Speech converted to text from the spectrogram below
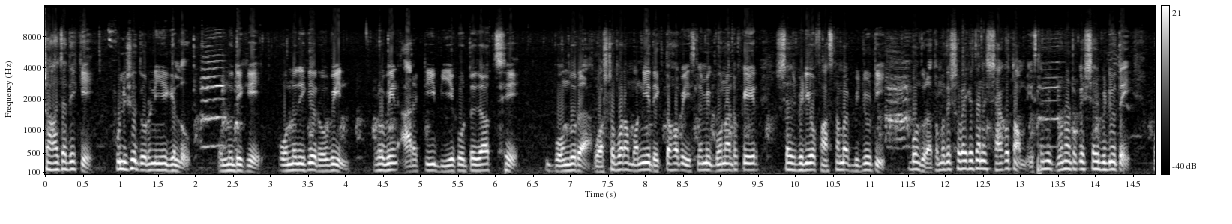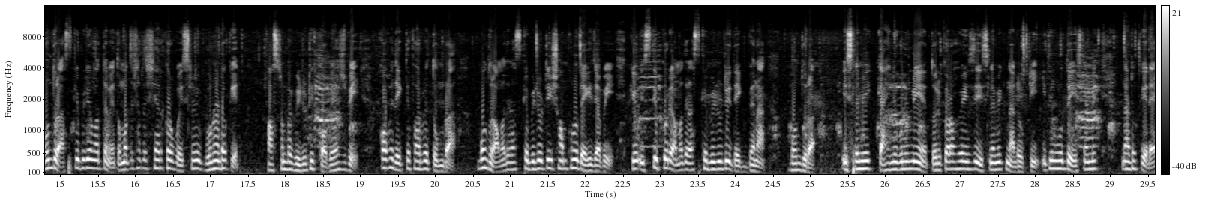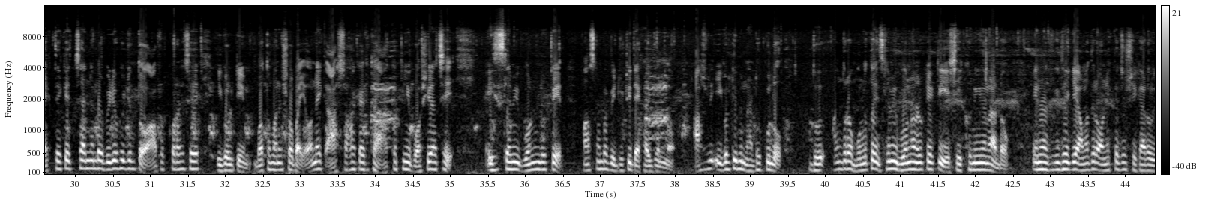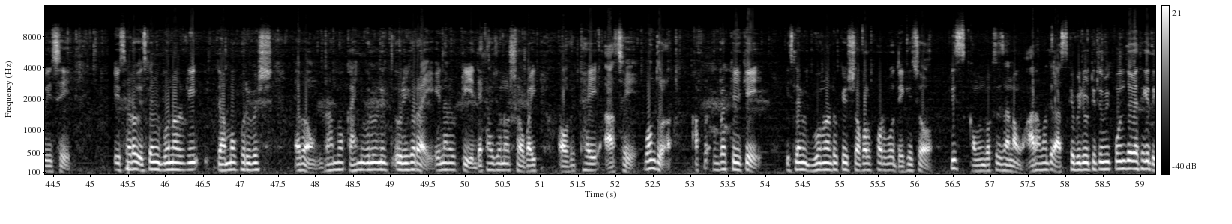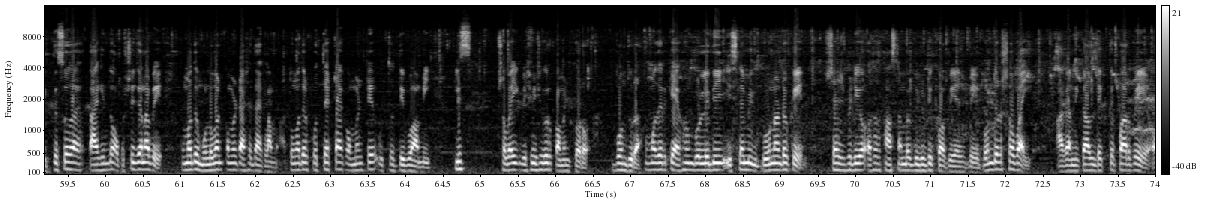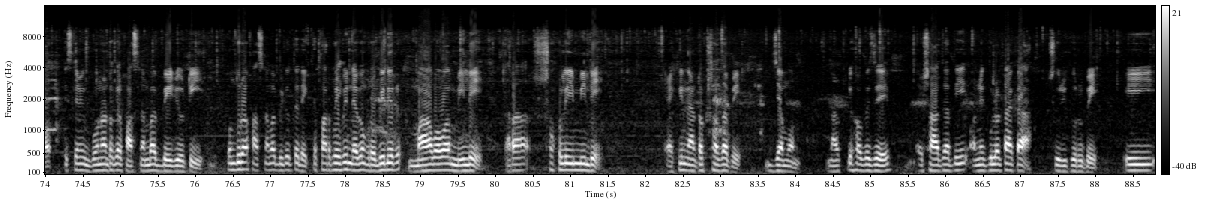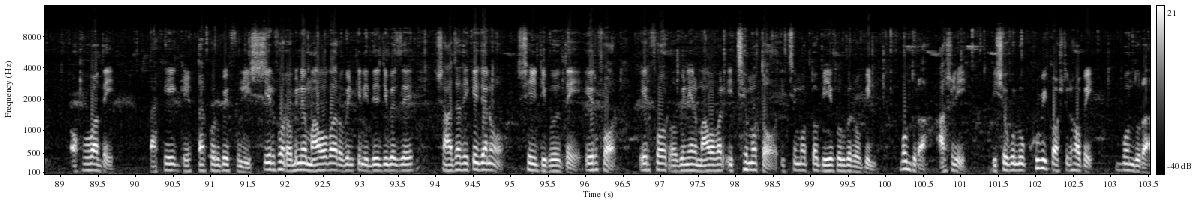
শাহজাদিকে পুলিশে ধরে নিয়ে গেল। অন্যদিকে অন্যদিকে রবিন রবিন আরেকটি বিয়ে করতে যাচ্ছে। বন্ধুরা কষ্টপরা মন নিয়ে দেখতে হবে ইসলামিক বউ নাটকের শেষ ভিডিও ফার্স্ট নাম্বার ভিডিওটি। বন্ধুরা, তোমাদের সবাইকে জানাই স্বাগতম ইসলামিক বউ নাটকের শেষ ভিডিওতে। বন্ধুরা আজকে ভিডিওর মাধ্যমে তোমাদের সাথে শেয়ার করব ইসলামিক নাটকের ফার্স্ট নাম্বার ভিডিওটি কবে আসবে, কবে দেখতে পারবে তোমরা? বন্ধুরা, আমাদের আজকে ভিডিওটি সম্পূর্ণ দেখে যাবে। কেউ স্কিপ করে আমাদের আজকে ভিডিওটি দেখবে না। বন্ধুরা ইসলামিক কাহিনীগুলো নিয়ে তৈরি করা হয়েছে ইসলামিক নাটকটি। ইতিমধ্যে ইসলামিক নাটকের এক থেকে চার নম্বর ভিডিও পর্যন্ত আপলোড করা হয়েছে ইগল টিম। বর্তমানে সবাই অনেক আশা আকাঙ্ক্ষা আকাঙ্ক্ষা নিয়ে বসে আছে এই ইসলামিক বন্ধুকের পাঁচ নম্বর ভিডিওটি দেখার জন্য। আসলে ইগল টিমের নাটকগুলো বন্ধুরা, মূলত ইসলামিক বন একটি শিক্ষণীয় নাটক। এই নাটকটি থেকে আমাদের অনেক কিছু শেখা রয়েছে। এছাড়াও ইসলামিক বন নাটকটি গ্রাম্য পরিবেশ এবং গ্রাম্য কাহিনীগুলো নিয়ে তৈরি করায় এই নাটকটি দেখার জন্য সবাই অপেক্ষায় আছে। বন্ধুরা, আপনারা কে কে ইসলামিক বন নাটকের সকল পর্ব দেখেছ প্লিজ কমেন্ট বক্সে জানাও। আর আমাদের আজকের ভিডিওটি তুমি কোন জায়গা থেকে দেখতেছো তা- কিন্তু অবশ্যই জানাবে। তোমাদের মূল্যবান কমেন্ট আসে থাকলাম তোমাদের প্রত্যেকটা কমেন্টের উত্তর দেবো আমি। প্লিজ সবাই বেশি বেশি করে কমেন্ট করো। বন্ধুরা, তোমাদেরকে এখন বলে দিই, ইসলামিক নাটকের শেষ ভিডিও অর্থাৎ পাঁচ নাম্বার ভিডিওটি কবে আসবে? বন্ধুরা সবাই, আগামীকাল দেখতে পারবে ইসলামিক নাটকের পাঁচ নাম্বার ভিডিওটি বন্ধুরা, পাঁচ নাম্বার ভিডিওতে দেখতে পারবে রবিন এবং রবিনের মা বাবা মিলে, তারা সকলেই মিলে একই নাটক সাজাবে। যেমন নাটকটি হবে যে, শাহজাদি অনেকগুলো টাকা চুরি করবে। এই অপবাদে তাকে গ্রেপ্তার করবে পুলিশ। এরপর রবিনের মা বাবা রবিনকে নির্দেশ দিবে যে, শাহজাদিকে যেন সেই ডিপোতে, এরপর এরপর রবিনের মা বাবার ইচ্ছে মতো ইচ্ছে মতো বিয়ে করবে রবিন। বন্ধুরা, আসলে বিষয়গুলো খুবই কষ্টের হবে। বন্ধুরা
